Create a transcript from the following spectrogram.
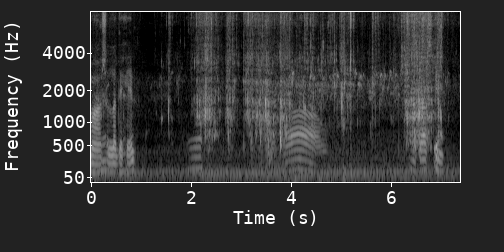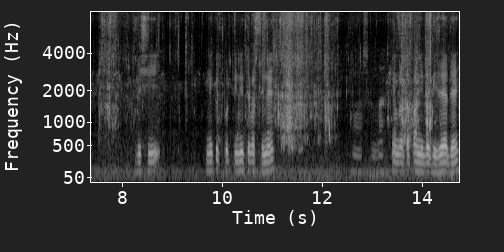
মাশাল্লাহ দেখেন। বেশি নিকটবর্তী নিতে পারছি না। মাশাল্লাহ ক্যামেরাটা পানি দিয়ে ভিজিয়ে দেয়।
